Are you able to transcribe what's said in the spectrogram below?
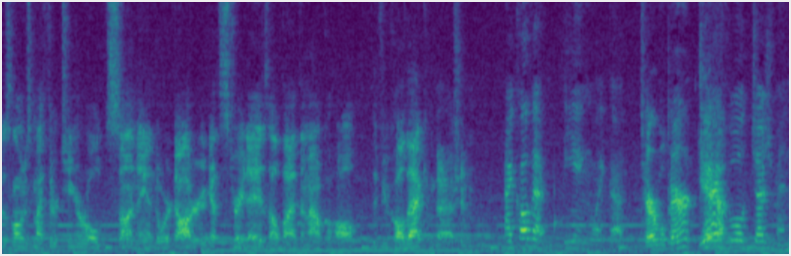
as long as my 13 year old son and or daughter gets straight A's, I'll buy them alcohol. If you call that compassion. I call that being like a Terrible parent? Yeah. Terrible judgment.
